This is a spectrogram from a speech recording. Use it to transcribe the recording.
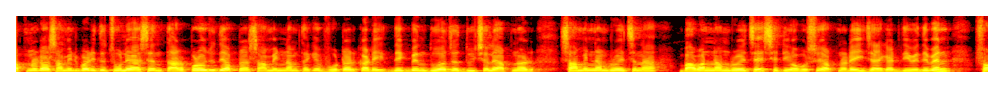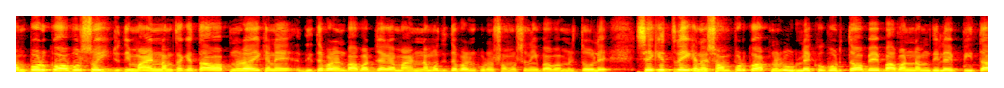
আপনারা স্বামীর বাড়িতে চলে আসেন, তারপরেও যদি আপনার স্বামীর নাম থাকে ভোটার কার্ডে, দেখবেন দু সালে আপনার স্বামীর নাম রয়েছে না, বাবার নাম রয়েছে, সেটি অবশ্যই আপনারা এই জায়গায় দিয়ে দেবেন। সম্পর্ক অবশ্যই যদি মায়ের নাম থাকে তাও আপনারা এখানে দিতে পারেন, বাবার জায়গায় মায়ের নামও দিতে পারেন, কোনো সমস্যা নেই, বাবা মৃত হলে। সেক্ষেত্রে এখানে সম্পর্ক আপনার উল্লেখ করতে হবে, বাবার নাম দিলে পিতা,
